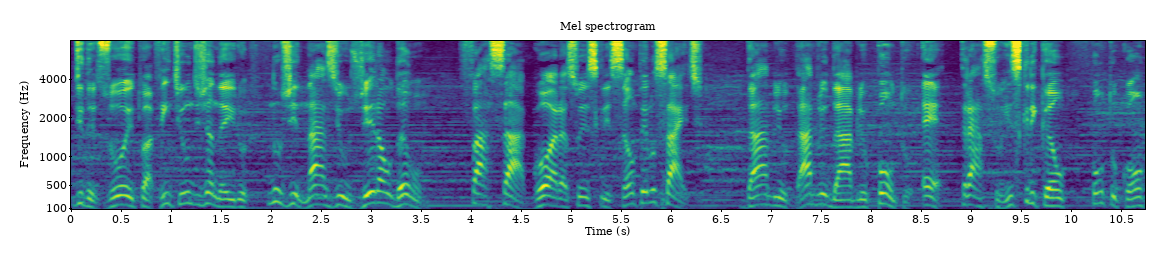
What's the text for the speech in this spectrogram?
de 18 a 21 de janeiro, no Ginásio Geraldão. Faça agora sua inscrição pelo site www.e-inscricão.com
